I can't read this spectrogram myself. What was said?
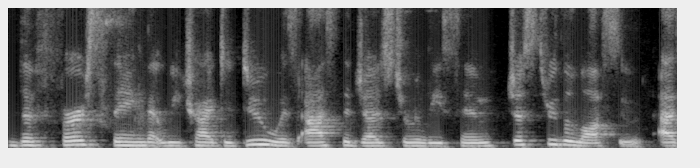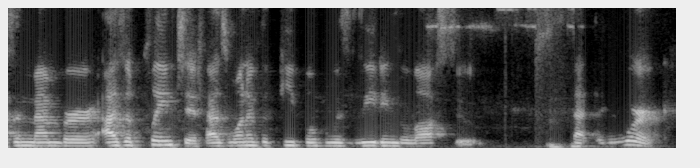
the first thing that we tried to do was ask the judge to release him just through the lawsuit as a member, as a plaintiff, as one of the people who was leading the lawsuit. Mm-hmm. That didn't work.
